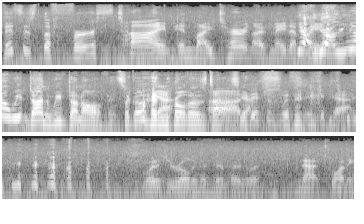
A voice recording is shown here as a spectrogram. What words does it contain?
this is the first time in my turn I've made a Yeah, melee- yeah. You know, we've done we've done all of it. So go ahead Yeah, and roll those dice. uh, yeah. This is with sneak attack. What did you roll to hit there, by the way? Nat 20.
